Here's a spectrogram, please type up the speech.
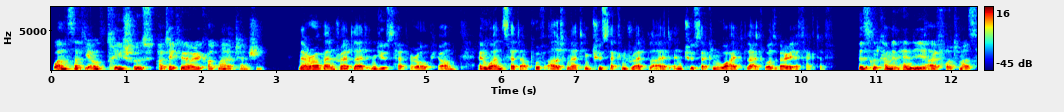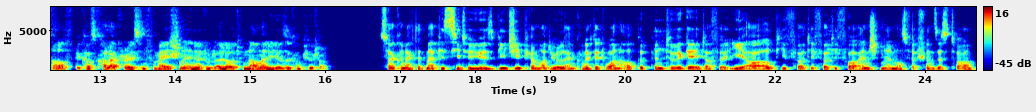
One study on tree shrews particularly caught my attention. Narrowband red light induced hyperopia, and one setup with alternating 2 second red light and 2 second white light was very effective. This could come in handy, I thought to myself, because color carries information and it would allow to normally use a computer. So I connected my PC to USB GPIO module and connected one output pin to the gate of a IRLB3034 N-channel MOSFET transistor,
